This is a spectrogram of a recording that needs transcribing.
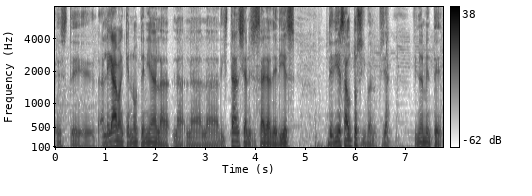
este, alegaban que no tenía la, la- la- la distancia necesaria de 10, de 10 autos y bueno, pues ya, finalmente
